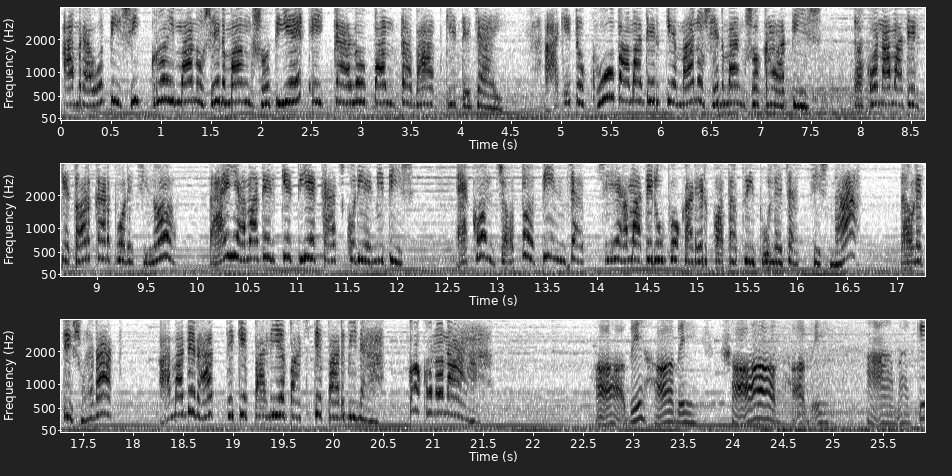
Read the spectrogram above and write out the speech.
আমরা অতি শীঘ্রই মানুষের মাংস দিয়ে এই কালো পান্তা ভাত খেতে চাই। আগে তো খুব আমাদেরকে মানুষের মাংস খাওয়াতিস, তখন আমাদেরকে দরকার পড়েছিল, তাই আমাদেরকে দিয়ে কাজ করিয়ে নিতিস। এখন যত দিন যাচ্ছে আমাদের উপকারের কথা তুই ভুলে যাচ্ছিস না? তাহলে তুই শুনে রাখ, আমাদের হাত থেকে পালিয়ে বাঁচতে পারবি না, কখনো না। হবে হবে, সব হবে। আমাকে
